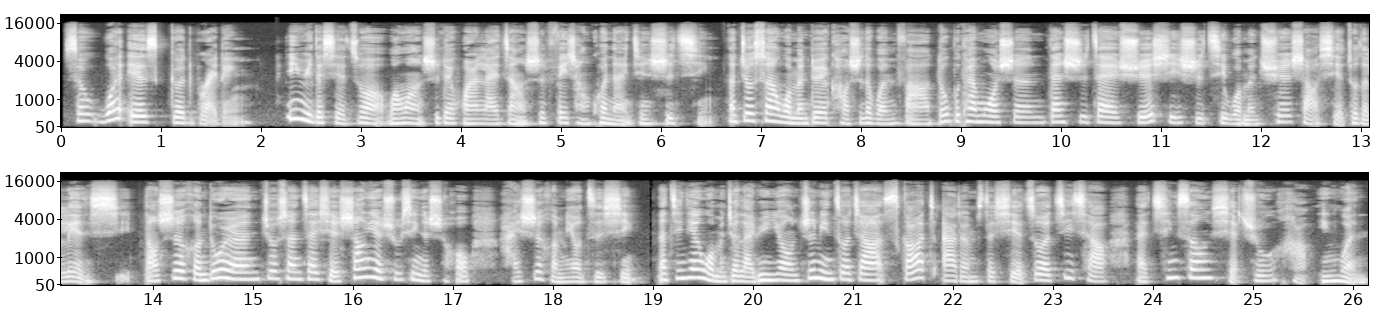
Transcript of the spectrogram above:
So, what is good writing? 英语的写作往往是对华人来讲是非常困难一件事情。那就算我们对考试的文法都不太陌生，但是在学习时期，我们缺少写作的练习，导致很多人就算在写商业书信的时候，还是很没有自信。那今天我们就来运用知名作家 Scott Adams 的写作技巧，来轻松写出好英文。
